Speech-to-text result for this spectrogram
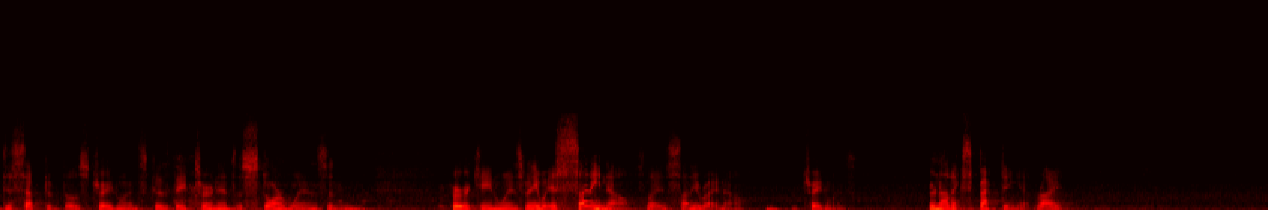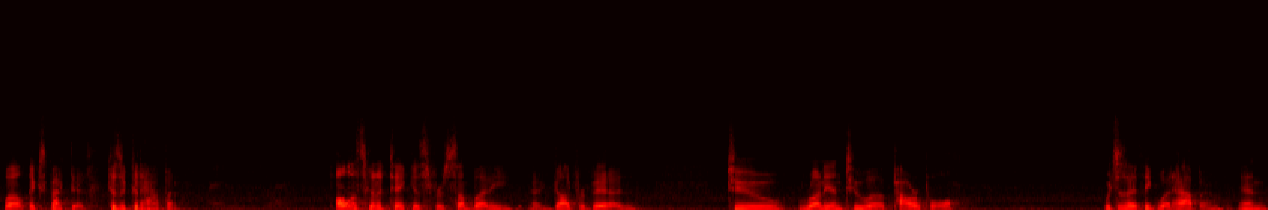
deceptive, those trade winds, because they turn into storm winds and hurricane winds. But anyway, it's sunny now. It's, sunny right now. Trade winds. You're not expecting it, right? Well, expect it, because it could happen. All it's going to take is for somebody, uh, God forbid, to run into a power pole, which is, I think, what happened, and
